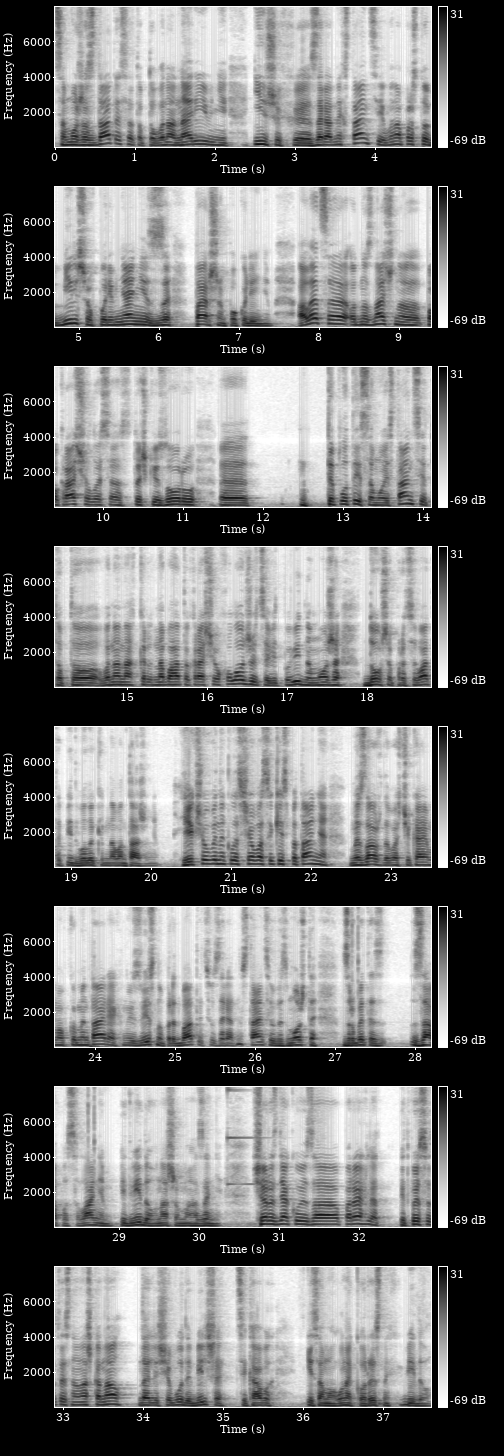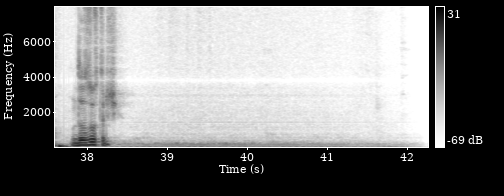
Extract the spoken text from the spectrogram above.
це може здатися. Тобто вона на рівні інших зарядних станцій, вона просто більша в порівнянні з першим поколінням. Але це однозначно покращилося з точки зору. теплоти самої станції, тобто вона на- набагато краще охолоджується, відповідно, може довше працювати під великим навантаженням. Якщо виникли ще у вас якісь питання, ми завжди вас чекаємо в коментарях. Ну і звісно, придбати цю зарядну станцію ви зможете зробити за посиланням під відео в нашому магазині. Ще раз дякую за перегляд. Підписуйтесь на наш канал. Далі ще буде більше цікавих і саме головне корисних відео. До зустрічі!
